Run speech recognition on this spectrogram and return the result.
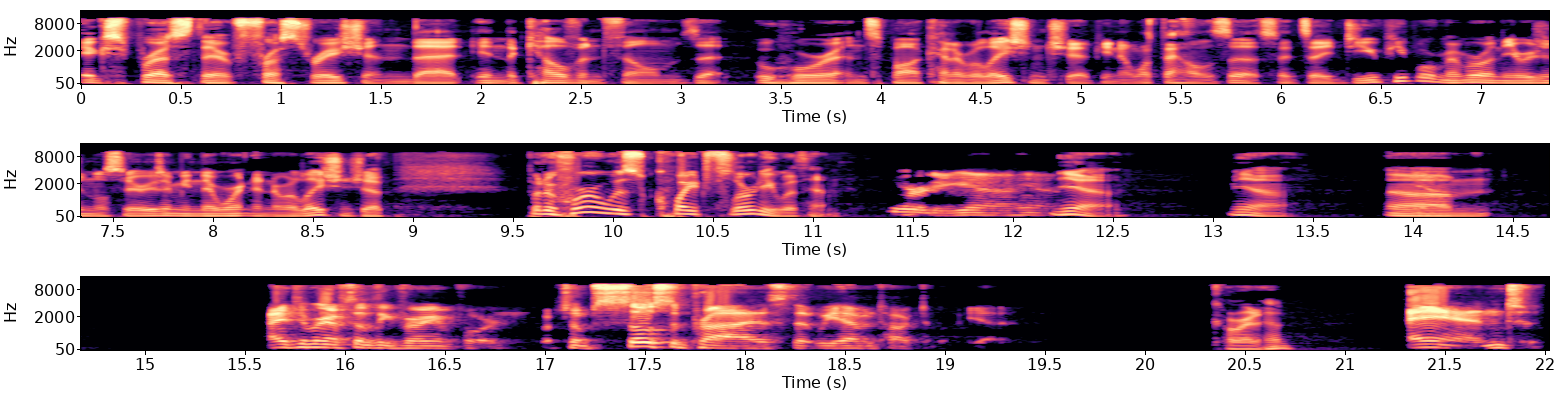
express their frustration that in the Kelvin films that Uhura and Spock had a relationship, you know, what the hell is this? I'd say, do you people remember on the original series? I mean, they weren't in a relationship, but Uhura was quite flirty with him. Flirty, yeah, yeah. Yeah, yeah. Um, I have to bring up something very important, which I'm so surprised that we haven't talked about yet. Go right ahead. And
